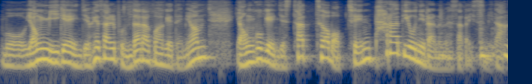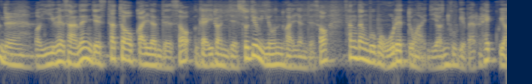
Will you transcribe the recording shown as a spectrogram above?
뭐 영미계 이제 회사를 본다라고 하게 되면 영국의 이제 스타트업 업체인 파라디온이라는 회사가 있습니다. 네. 어, 이 회사는 이제 스타트업 관련돼서 그러니까 이런 이제 소듐 이온 관련돼서 상당 부분 오랫동안 이제 연구 개발을 했고요.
